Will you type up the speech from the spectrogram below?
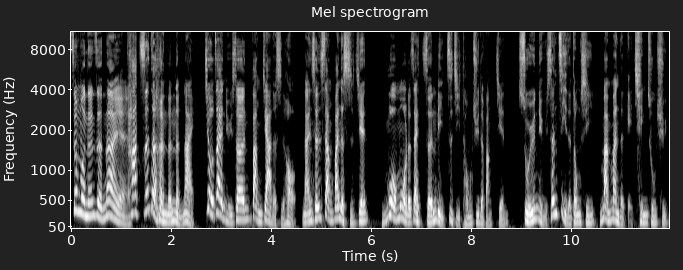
这么能忍耐耶，他真的很能忍耐。就在女生放假的时候，男生上班的时间，默默的在整理自己同居的房间，属于女生自己的东西，慢慢的给清出去。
